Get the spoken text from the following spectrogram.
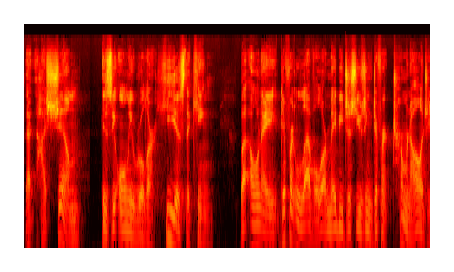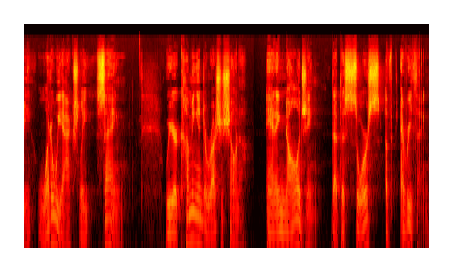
that Hashem is the only ruler, he is the king. But on a different level, or maybe just using different terminology, what are we actually saying? We are coming into Rosh Hashanah and acknowledging that the source of everything,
